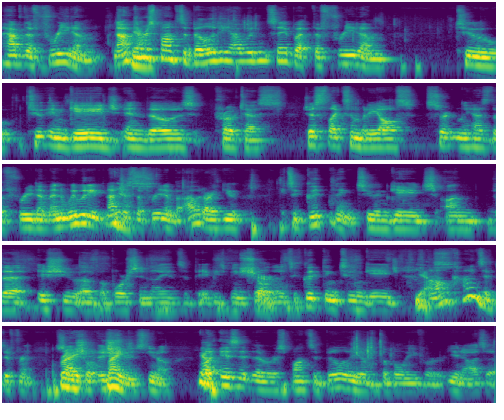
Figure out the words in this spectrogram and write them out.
Have the freedom, not Yeah. the responsibility, I wouldn't say, but the freedom to to engage in those protests, just like somebody else certainly has the freedom. And we would even, not just the freedom, but I would argue it's a good thing to engage on the issue of abortion, millions of babies being Sure. killed, and it's a good thing to engage Yes. on all kinds of different social right. issues. You know, Yeah. but is it the responsibility of the believer? You know, as a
